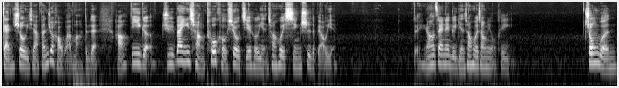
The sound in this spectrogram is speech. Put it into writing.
感受一下，反正就好玩嘛，对不对？好，第一个，举办一场脱口秀结合演唱会形式的表演，对，然后在那个演唱会上面，我可以。中文、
